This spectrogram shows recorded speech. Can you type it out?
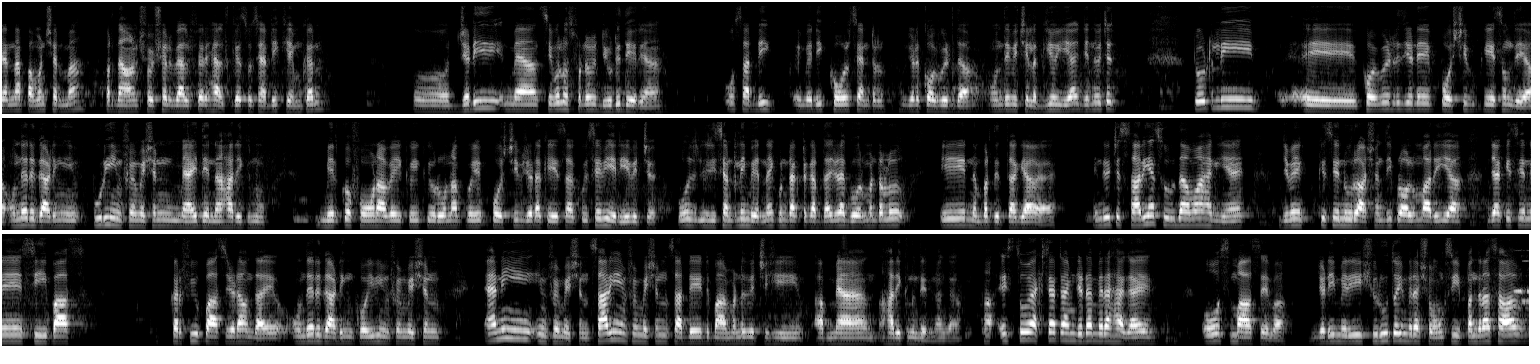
ਮੇਰਾ ਨਾਮ ਪਵਨ ਸ਼ਰਮਾ, ਪ੍ਰਧਾਨ social welfare health care society Khemkaran. ਜਿਹੜੀ ਮੈਂ ਸਿਵਲ ਹਸਪੀਟਲ ਵਿੱਚ ਡਿਊਟੀ ਦੇ ਰਿਹਾ, ਉਹ ਸਾਡੀ, ਮੇਰੀ ਕੋਲ ਸੈਂਟਰ ਜਿਹੜਾ ਕੋਵਿਡ ਦਾ, ਉਹਦੇ ਵਿੱਚ ਲੱਗੀ ਹੋਈ ਹੈ ਜਿਹਦੇ ਵਿੱਚ ਟੋਟਲੀ ਕੋਵਿਡ ਜਿਹੜੇ ਪੋਜ਼ਿਟਿਵ ਕੇਸ ਹੁੰਦੇ ਆ, ਉਹਦੇ ਰਿਗਾਰਡਿੰਗ ਪੂਰੀ ਇਨਫੋਰਮੇਸ਼ਨ ਮੈਂ ਹੀ ਦੇਣਾ ਹਰ ਇੱਕ ਨੂੰ। ਮੇਰੇ ਕੋਲ ਫੋਨ ਆਵੇ, ਕੋਈ ਕੋਰੋਨਾ ਕੋਈ ਪੋਜ਼ਿਟਿਵ ਜਿਹੜਾ ਕੇਸ ਆ, ਕਿਸੇ ਵੀ ਏਰੀਆ ਵਿੱਚ, ਉਹ ਰੀਸੈਂਟਲੀ ਮੇਰੇ ਨਾਲ ਕੰਟੈਕਟ ਕਰਦਾ, ਜਿਹੜਾ ਗਵਰਨਮੈਂਟ ਵੱਲੋਂ ਇਹ ਨੰਬਰ ਦਿੱਤਾ ਗਿਆ ਹੋਇਆ ਹੈ। ਇਹਦੇ ਵਿੱਚ ਸਾਰੀਆਂ ਸੁਵਿਧਾਵਾਂ ਹੈਗੀਆਂ ਜਿਵੇਂ ਕਿਸੇ ਨੂੰ ਰਾਸ਼ਨ ਦੀ ਪ੍ਰੋਬਲਮ ਆ ਰਹੀ ਆ, ਜਾਂ ਕਿਸੇ ਨੇ ਸੀ ਪਾਸ ਕਰਫਿਊ ਪਾਸ ਜਿਹੜਾ ਹੁੰਦਾ ਹੈ, ਉਹਦੇ ਰਿਗਾਰਡਿੰਗ ਕੋਈ ਵੀ ਇਨਫੋਰਮੇਸ਼ਨ ਐਨੀ ਇਨਫੋਰਮੇਸ਼ਨ ਸਾਰੀ ਇਨਫੋਰਮੇਸ਼ਨ ਸਾਡੇ ਡਿਪਾਰਟਮੈਂਟ ਵਿੱਚ ਹੀ ਮੈਂ ਹਰ ਇੱਕ ਨੂੰ ਦੇਣਾਗਾ। ਹਾਂ, ਇਸ ਤੋਂ ਐਕਸਟਰਾ ਟਾਈਮ ਜਿਹੜਾ ਮੇਰਾ ਹੈਗਾ ਹੈ, ਉਹ ਸਮਾਜ ਸੇਵਾ, ਜਿਹੜੀ ਮੇਰੀ ਸ਼ੁਰੂ ਤੋਂ ਹੀ ਮੇਰਾ ਸ਼ੌਂਕ ਸੀ 15 ਸਾਲ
